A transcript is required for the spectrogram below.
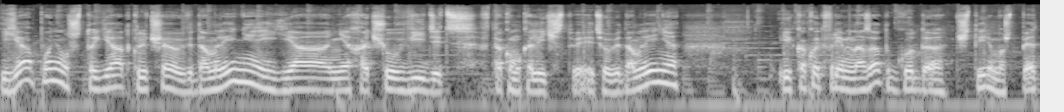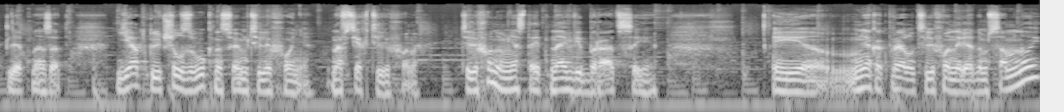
Я понял, что я отключаю уведомления, я не хочу видеть в таком количестве эти уведомления. И какое-то время назад, года 4, может 5 лет назад, я отключил звук на своем телефоне, на всех телефонах. Телефон у меня стоит на вибрации. И у меня, как правило, телефоны рядом со мной.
